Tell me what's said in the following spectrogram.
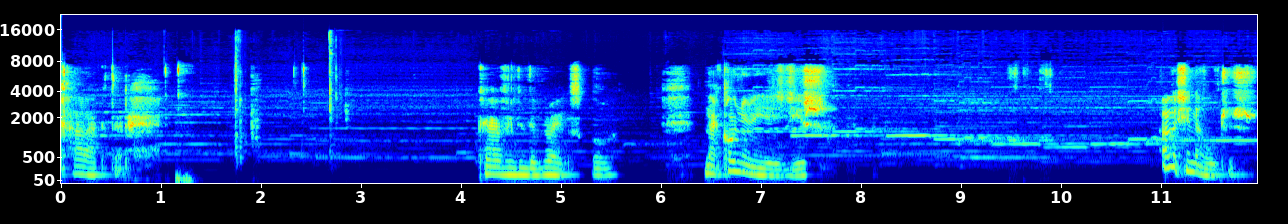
Charakter. Carving the Break School. Na koniu jeździsz, ale się nauczysz.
